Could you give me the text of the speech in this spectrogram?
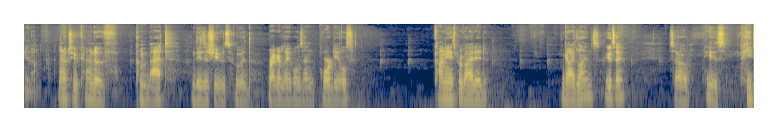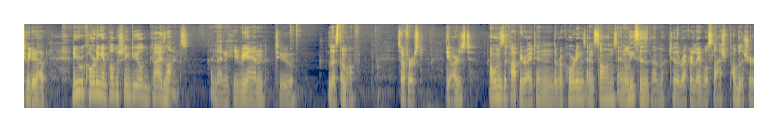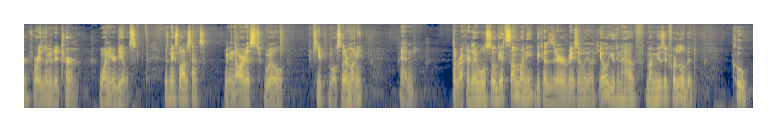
you know. Now to kind of combat these issues with record labels and poor deals. Kanye has provided guidelines, you could say. So he's he tweeted out new recording and publishing deal guidelines, and then he began to list them off. So first, the artist owns the copyright in the recordings and songs and leases them to the record label slash publisher for a limited term, one year deals. This makes a lot of sense. I mean, the artist will keep most of their money, and the record label will still get some money because they're basically like, yo, you can have my music for a little bit. Cool.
